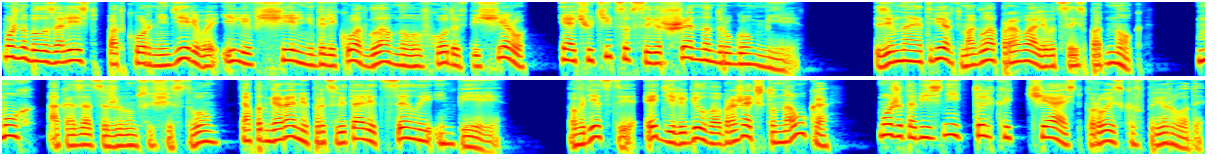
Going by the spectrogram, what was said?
Можно было залезть под корни дерева или в щель недалеко от главного входа в пещеру и очутиться в совершенно другом мире. Земная твердь могла проваливаться из-под ног, мог оказаться живым существом, а под горами процветали целые империи. В детстве Эдди любил воображать, что наука может объяснить только часть происков природы,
